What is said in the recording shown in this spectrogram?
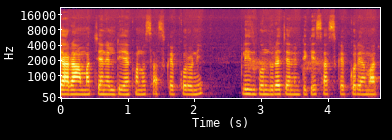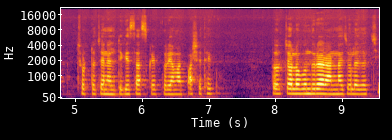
যারা আমার চ্যানেলটি এখনও সাবস্ক্রাইব করনি প্লিজ বন্ধুরা চ্যানেলটিকে সাবস্ক্রাইব করে আমার ছোট্ট চ্যানেলটিকে সাবস্ক্রাইব করে আমার পাশে থেকো। তো চলো বন্ধুরা, রান্নায় চলে যাচ্ছি।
